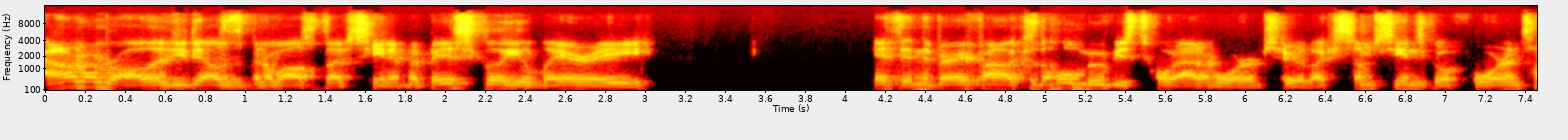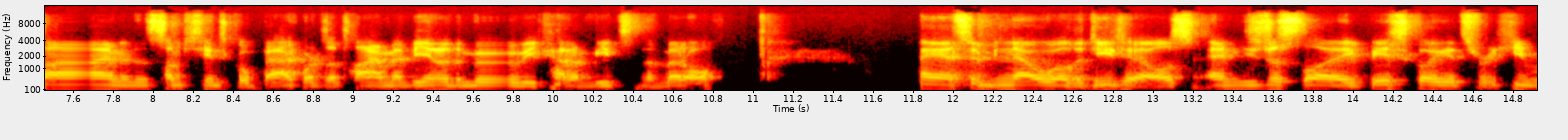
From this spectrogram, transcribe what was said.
I don't remember all the details. It's been a while since I've seen it, but basically, Larry. It's in the very final because the whole movie is told out of order too. Like some scenes go forward in time, and then some scenes go backwards in time. At the end of the movie, kind of meets in the middle and so now all the details and he's just like basically it's he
